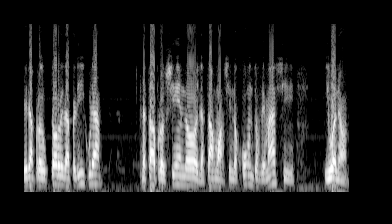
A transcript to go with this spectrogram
era productor de la película, la estaba produciendo la estábamos haciendo juntos, demás, y bueno,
